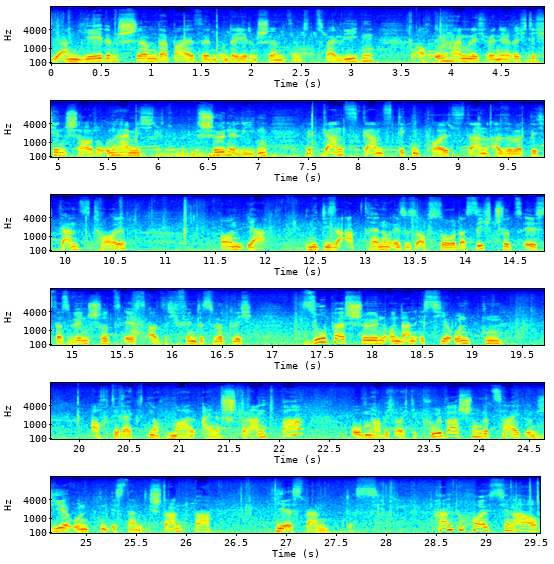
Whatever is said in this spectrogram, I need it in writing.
die an jedem Schirm dabei sind. Unter jedem Schirm sind zwei Liegen. Auch unheimlich, wenn ihr richtig hinschaut, unheimlich schöne Liegen mit ganz, ganz dicken Polstern. Also wirklich ganz toll. Und ja, mit dieser Abtrennung ist es auch so, dass Sichtschutz ist, dass Windschutz ist. Also ich finde es wirklich super schön. Und dann ist hier unten auch direkt nochmal eine Strandbar. Oben habe ich euch die Poolbar schon gezeigt und hier unten ist dann die Strandbar. Hier ist dann das Handtuchhäuschen auch.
